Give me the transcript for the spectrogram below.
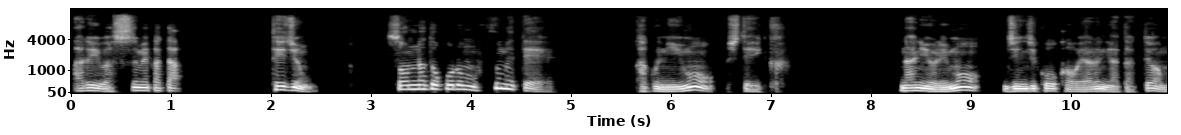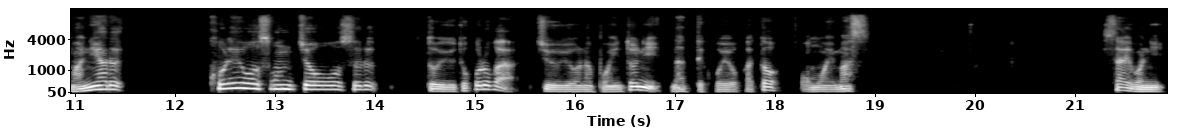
あるいは進め方、手順、そんなところも含めて確認をしていく。何よりも人事効果をやるにあたってはマニュアル。これを尊重をするというところが重要なポイントになってこようかと思います。最後に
